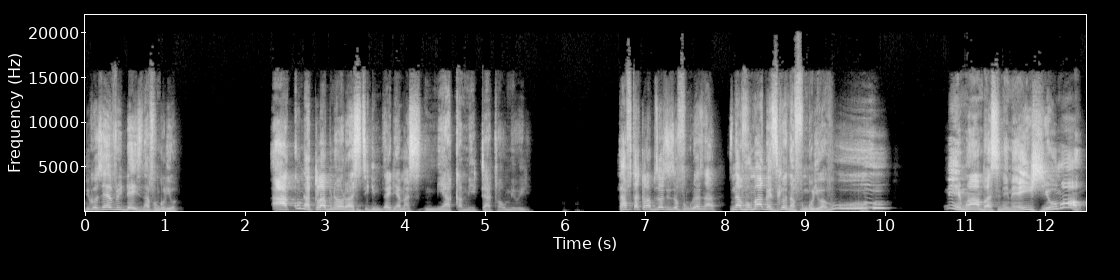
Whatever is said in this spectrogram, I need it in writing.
Because every day zinafunguliwa. Hakuna club inayorastigi zaidi ya miaka mitatu au miwili. Tafuta klabu zote zilizofunguliwa zina- zinavumaga zikiwa zinafunguliwa. Mi mwamba si nimeishi humo.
